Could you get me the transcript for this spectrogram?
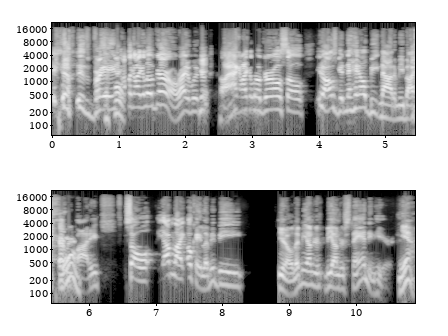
you know, these braids. I look like a little girl, right? I act like a little girl. So, you know, I was getting the hell beaten out of me by everybody. So I'm like, okay, let me be, you know, let me under, be understanding here. Yeah.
